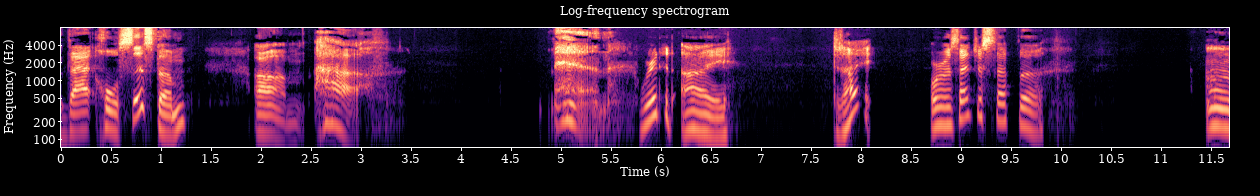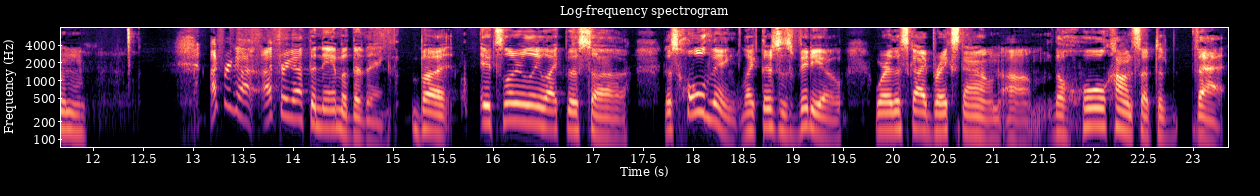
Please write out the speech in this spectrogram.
that whole system, um, ah, man, where did I? Did I? Or was that just at the um I forgot I forgot the name of the thing, but it's literally like this uh this whole thing. Like there's this video where this guy breaks down um the whole concept of that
